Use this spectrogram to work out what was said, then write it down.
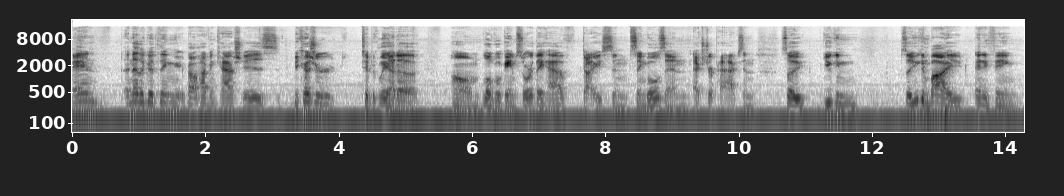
And another good thing about having cash is because you're typically at a um, local game store, they have dice and singles and extra packs, and so you can so you can buy anything.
